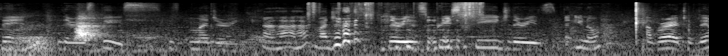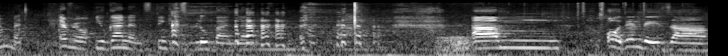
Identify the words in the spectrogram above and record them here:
Then there is this, is margarine. Uh-huh, uh-huh. Margarine. There is prestige. There is, you know, a variety of them. But everyone Ugandans think it's blue band. Like, Um, oh, then there's, uh,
